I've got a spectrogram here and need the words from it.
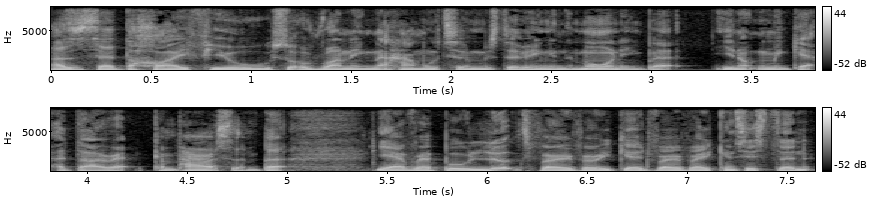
as i said the high fuel sort of running that hamilton was doing in the morning. But you're not going to get a direct comparison. But yeah red bull looked very very good very very consistent.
